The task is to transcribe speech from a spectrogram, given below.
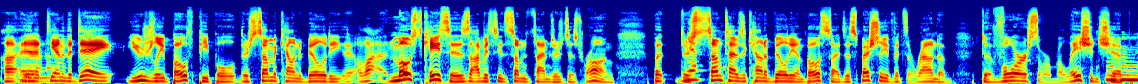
Uh, and at the end of the day, usually both people, there's some accountability. A lot, in most cases, obviously, sometimes there's just wrong, but there's Yeah. sometimes accountability on both sides, especially if it's around a divorce or a relationship. Mm-hmm.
